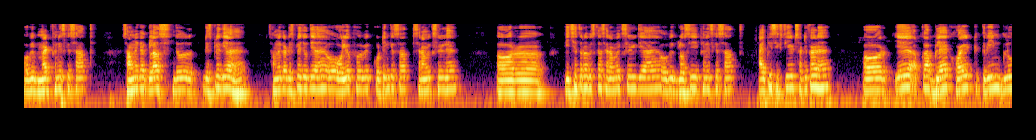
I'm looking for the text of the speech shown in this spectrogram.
वो भी मैट फिनिश के साथ। सामने का ग्लास जो डिस्प्ले दिया है, सामने का डिस्प्ले जो दिया है, वो ओलियोफोबिक कोटिंग के साथ सेरामिक सील्ड है। और पीछे तरफ़ इसका सेरामिक सील्ड दिया है, वो भी ग्लोसी फिनिश के साथ। I P sixty eight certified है और ये आपका ब्लैक वाइट ग्रीन ब्लू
